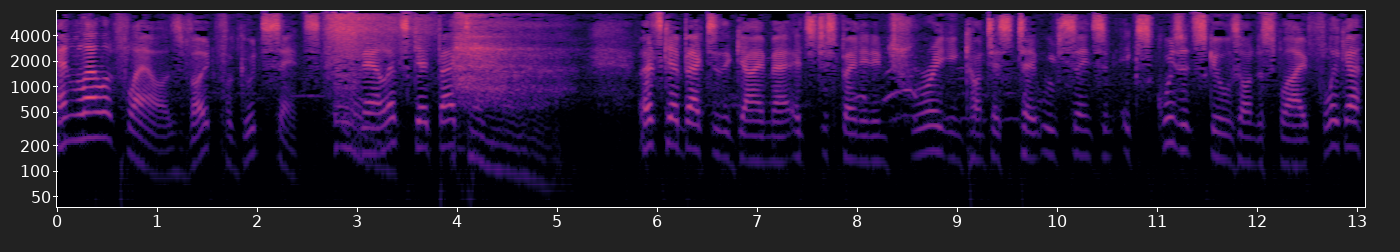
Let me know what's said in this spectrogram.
And Lallet Flowers, vote for good sense. now let's get back to. Let's get back to the game, Matt. It's just been an intriguing contest. too. We've seen some exquisite skills on display. Flicker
